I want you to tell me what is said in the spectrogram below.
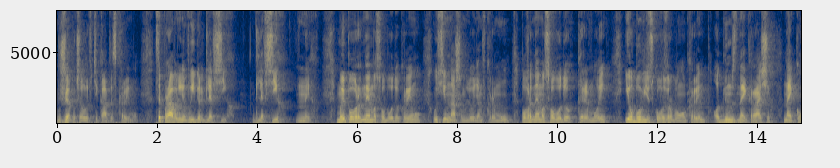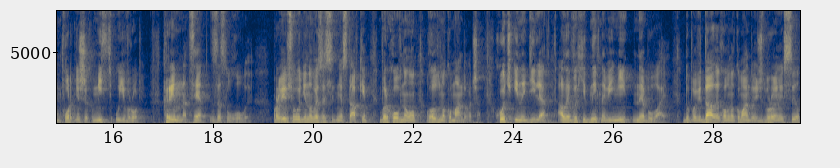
вже почали втікати з Криму. Це правильний вибір для всіх, для всіх них. Ми повернемо свободу Криму усім нашим людям в Криму, повернемо свободу Кремли і обов'язково зробимо Крим одним з найкращих, найкомфортніших місць у Європі. Крим на це заслуговує. Провів сьогодні нове засідання ставки Верховного головнокомандувача. Хоч і неділя, але вихідних на війні не буває. Доповідали головнокомандувач Збройних сил,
